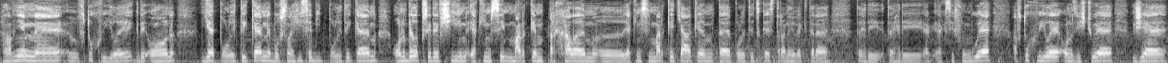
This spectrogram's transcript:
Hlavně ne v tu chvíli, kdy on je politikem nebo snaží se být politikem. On byl především jakýmsi Markem Prchalem, eh, jakýmsi marketákem té politické strany, ve které tehdy, tehdy jak, jak si funguje. A v tu chvíli on zjišťuje, že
